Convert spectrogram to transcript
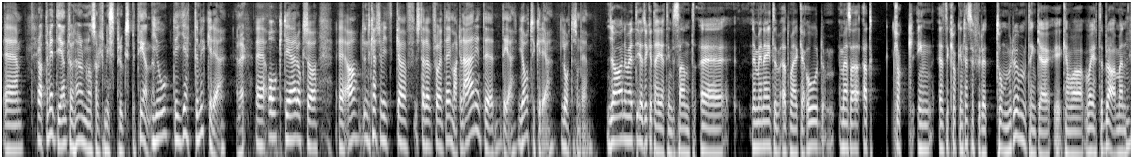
Eh, Pratar vi inte egentligen här om någon sorts missbruksbeteende? jo, det är jättemycket det. Eller? Eh, och det är också, eh, ja, nu kanske vi ska ställa frågan till dig Martin, är det inte det? Jag tycker det, låter som det. Ja, nej, men jag tycker att det här är jätteintressant. Eh, nu menar jag inte att märka ord, men alltså att, klockin, att klockintresse fyller ett tomrum tänker jag kan vara, vara jättebra. Men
